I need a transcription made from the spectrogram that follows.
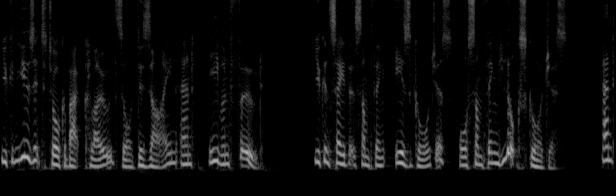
You can use it to talk about clothes or design and even food. You can say that something is gorgeous or something looks gorgeous. And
